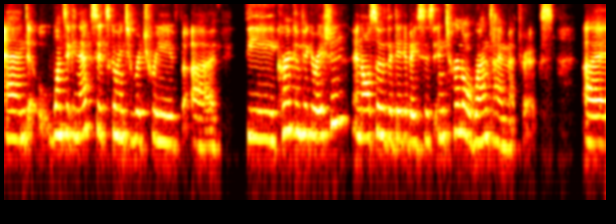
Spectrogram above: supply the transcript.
And once it connects, it's going to retrieve uh, the current configuration and also the database's internal runtime metrics. Uh,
